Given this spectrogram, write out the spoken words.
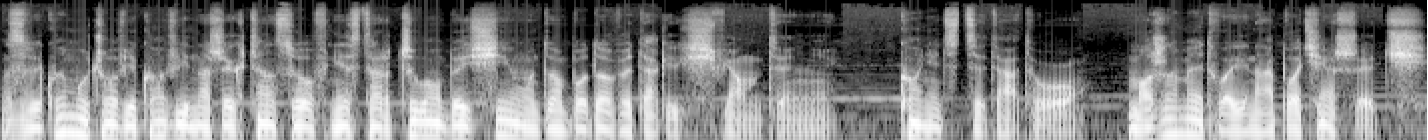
Zwykłemu człowiekowi naszych czasów nie starczyłoby sił do budowy takich świątyń. Koniec cytatu. Możemy Twaina pocieszyć.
